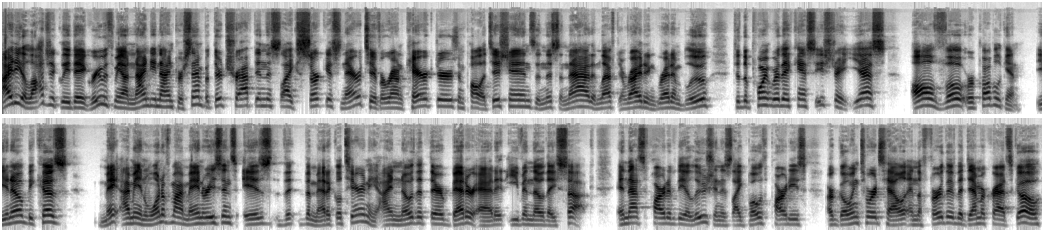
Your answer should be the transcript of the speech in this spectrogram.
Ideologically, they agree with me on 99%, but they're trapped in this like circus narrative around characters and politicians and this and that and left and right and red and blue to the point where they can't see straight. Yes, all vote Republican, you know, because may, I mean, one of my main reasons is the, the medical tyranny. I know that they're better at it, even though they suck. And that's part of the illusion is like both parties are going towards hell. And the further the Democrats go,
